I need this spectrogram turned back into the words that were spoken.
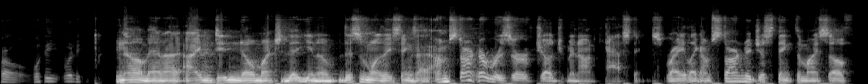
role. What do you what do you No, man, I, I didn't know much that, you know, this is one of these things I, I'm starting to reserve judgment on castings, right? Like I'm starting to just think to myself,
